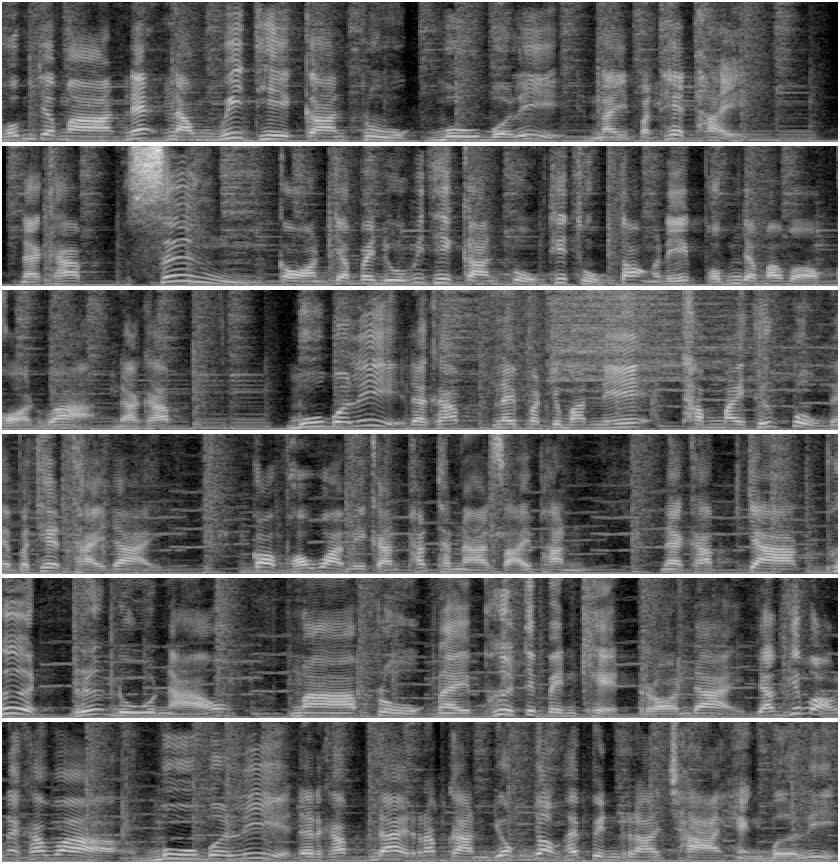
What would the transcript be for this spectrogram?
ผมจะมาแนะนำวิธีการปลูกบลูเบอร์รี่ในประเทศไทยนะครับ ซึ่งก่อนจะไปดูวิธีการปลูกที่ถูกต้องอันนี้ ผมจะมาบอกก่อนว่านะครับบลูเบอร์รี่นะครับในปัจจุบันนี้ทำไมถึงปลูกในประเทศไทยได้ ก็เพราะว่ามีการพัฒนาสายพันธุ์นะครับจากพืชฤดูหนาวมาปลูกในพืชที่เป็นเขตร้อนได้ อย่างที่บอกนะครับว่าบูเบอร์รี่นะครับได้รับการยกย่องให้เป็นราชาแห่งเบอร์รี่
